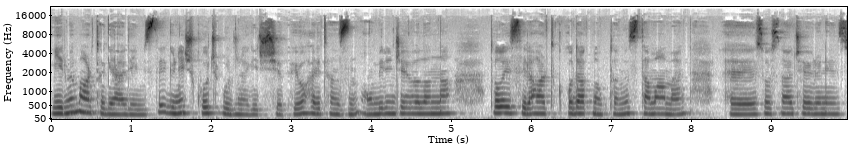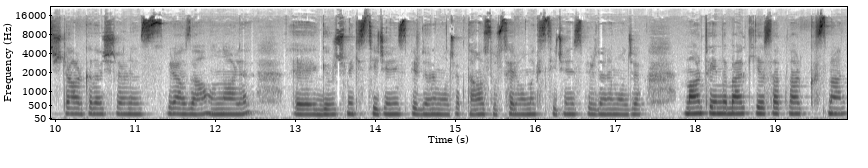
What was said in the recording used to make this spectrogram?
20 Mart'a geldiğimizde Güneş Koç burcuna geçiş yapıyor haritanızın 11. ev alanına. Dolayısıyla artık odak noktanız tamamen e, sosyal çevreniz, işte arkadaşlarınız, biraz daha onlarla e, görüşmek isteyeceğiniz bir dönem olacak. Daha sosyal olmak isteyeceğiniz bir dönem olacak. Mart ayında belki yasaklar kısmen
